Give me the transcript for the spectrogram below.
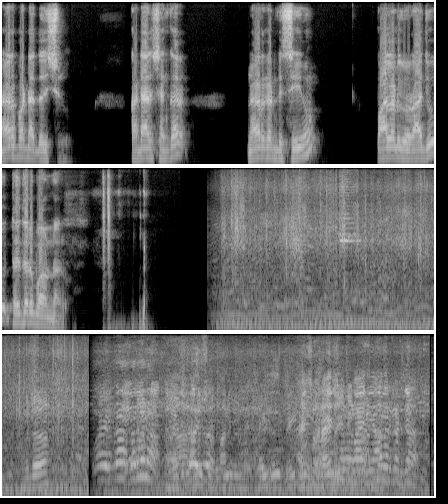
నగరపాట అధ్యక్షులు కటారి శంకర్ నగరకంటి సీను పాలడుగు రాజు తదితరులు బాగున్నారు తెలిసిందా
